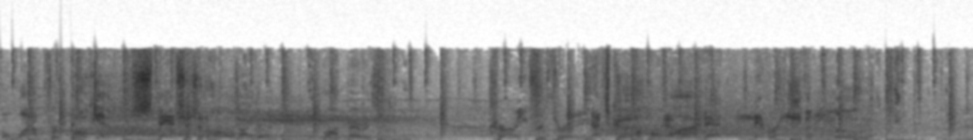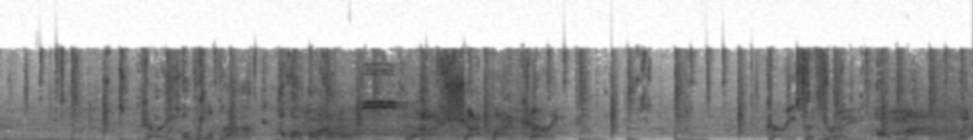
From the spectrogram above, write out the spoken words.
The lob for Bogut. Smashes it home. Under Ron. Curry for three. That's good. Oh, and the net never even moved. Curry over LeBron. Oh, my. What a shot by Curry. Curry for three. Oh, my. With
